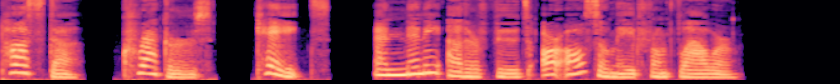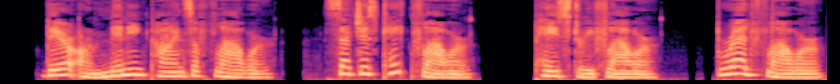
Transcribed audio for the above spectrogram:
Pasta, crackers, cakes, and many other foods are also made from flour. There are many kinds of flour, such as cake flour, pastry flour, bread flour,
